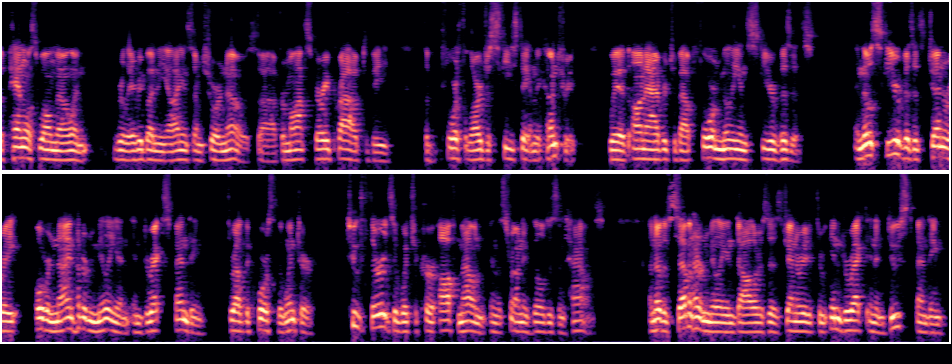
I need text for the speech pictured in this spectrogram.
the panelists well know and really everybody in the audience I'm sure knows. Uh, Vermont's very proud to be the fourth largest ski state in the country with on average about 4 million skier visits. And those skier visits generate over 900 million in direct spending throughout the course of the winter, two thirds of which occur off mountain in the surrounding villages and towns. Another $700 million is generated through indirect and induced spending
